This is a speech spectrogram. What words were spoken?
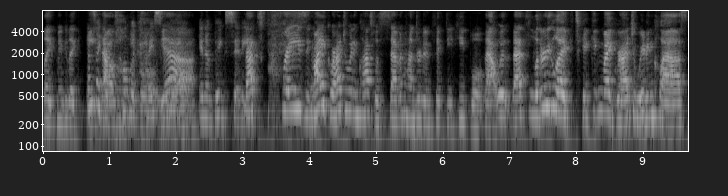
like maybe like That's like 8,000 a public people. high school Yeah. in a big city. That's crazy. My graduating class was 750 people. That was that's literally like taking my graduating class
